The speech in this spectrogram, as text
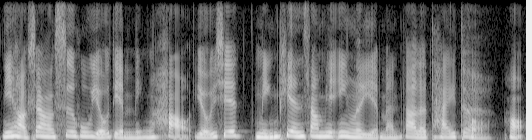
你好像似乎有点名号，有一些名片上面印了也蛮大的 title，好，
